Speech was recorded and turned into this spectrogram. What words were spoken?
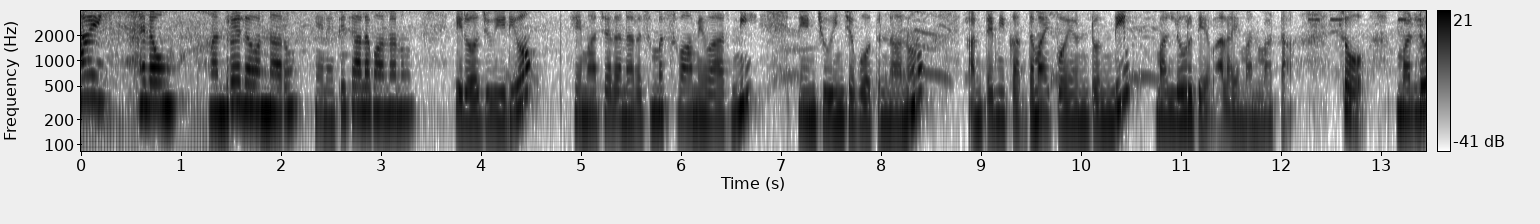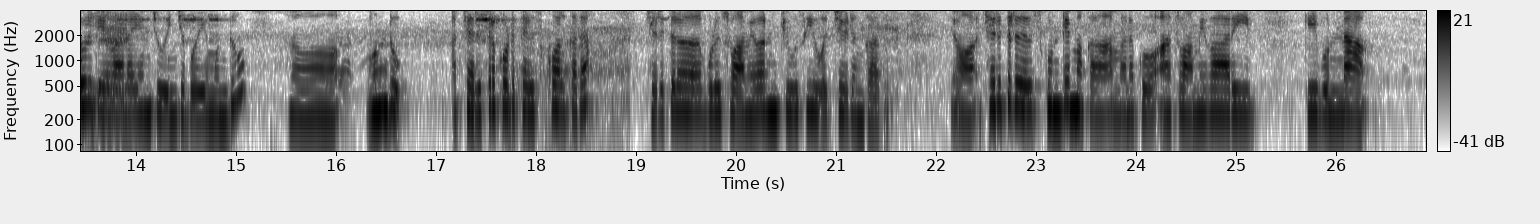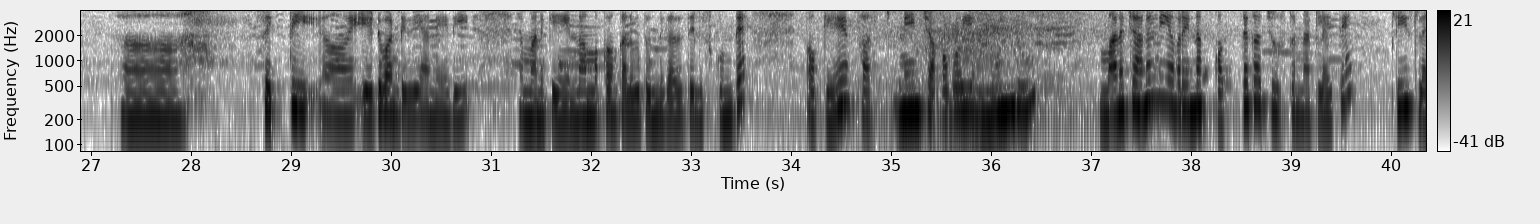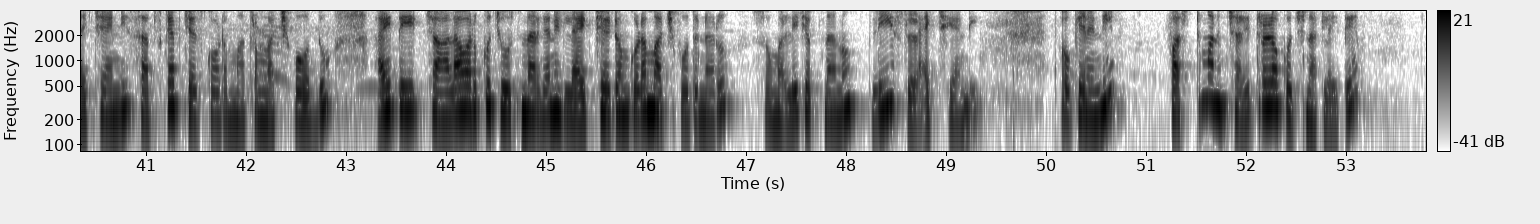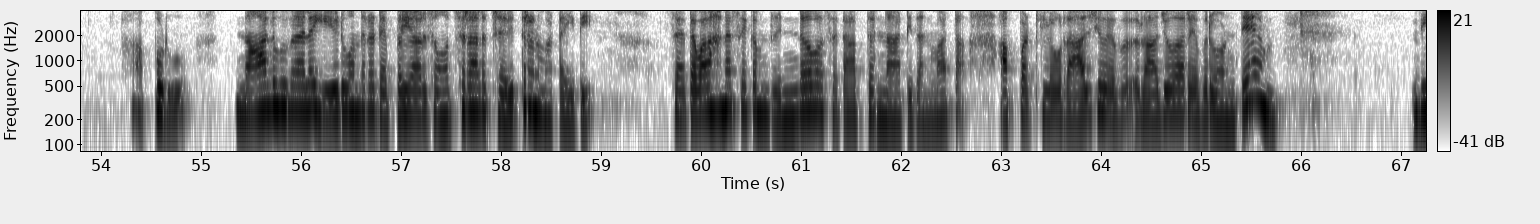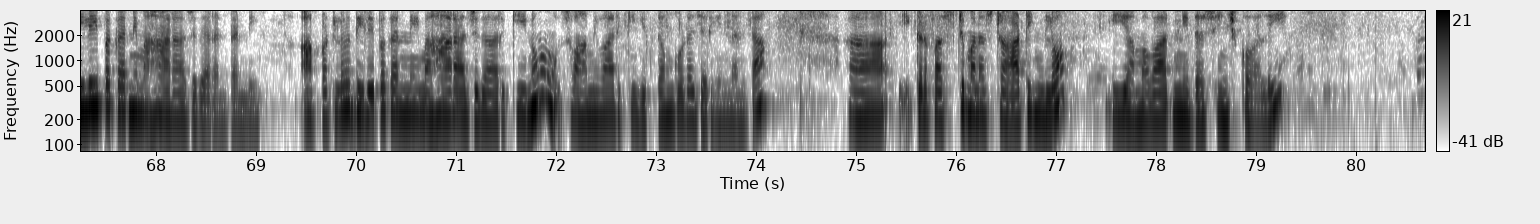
Hi hello అందరూ ఎలా ఉన్నారు? నేనైతే చాలా బాగున్నాను. ఈరోజు వీడియో హిమాచల నరసింహస్వామి వారిని నేను చూపించబోతున్నాను అంటే మీకు అర్థమైపోయి ఉంటుంది మల్లూరు దేవాలయం అన్నమాట. సో మల్లూరు దేవాలయం చూపించబోయే ముందు ముందు ఆ చరిత్ర కూడా తెలుసుకోవాలి కదా? చరిత్ర ఇప్పుడు స్వామివారిని చూసి వచ్చేయడం కాదు. చరిత్ర తెలుసుకుంటే మాకు మనకు ఆ స్వామివారికి ఉన్న శక్తి ఎటువంటిది అనేది మనకి నమ్మకం కలుగుతుంది కదా తెలుసుకుంటే. ఓకే ఫస్ట్ నేను చెప్పబోయే ముందు మన ఛానల్ని ఎవరైనా కొత్తగా చూస్తున్నట్లయితే ప్లీజ్ లైక్ చేయండి సబ్స్క్రైబ్ చేసుకోవడం మాత్రం మర్చిపోవద్దు. అయితే చాలా వరకు చూస్తున్నారు కానీ లైక్ చేయడం కూడా మర్చిపోతున్నారు. సో మళ్ళీ చెప్తున్నాను ప్లీజ్ లైక్ చేయండి. ఓకేనండి ఫస్ట్ మన చరిత్రలోకి వచ్చినట్లయితే అప్పుడు నాలుగు వేల ఏడు వందల డెబ్బై ఆరు సంవత్సరాల చరిత్ర అనమాట ఇది. శతవాహన శకం రెండవ శతాబ్దం నాటిదన్నమాట. అప్పట్లో రాజు ఎవరు రాజువారు ఎవరు అంటే దిలీపకర్ణి మహారాజు గారు అంటండి అప్పట్లో దిలీపకర్ణి మహారాజు గారికిను స్వామివారికి యుద్ధం కూడా జరిగిందంట. ఇక్కడ ఫస్ట్ మనం స్టార్టింగ్లో ఈ అమ్మవారిని దర్శించుకోవాలి.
